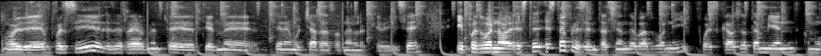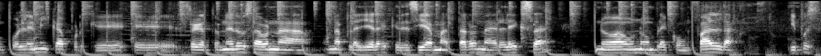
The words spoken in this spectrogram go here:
Muy bien, pues sí, realmente tiene, tiene mucha razón en lo que dice. Y pues bueno, este, esta presentación de Bad Bunny pues causó también como polémica porque eh, el reggaetonero usaba una, una playera que decía mataron a Alexa, no a un hombre con falda. Y pues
